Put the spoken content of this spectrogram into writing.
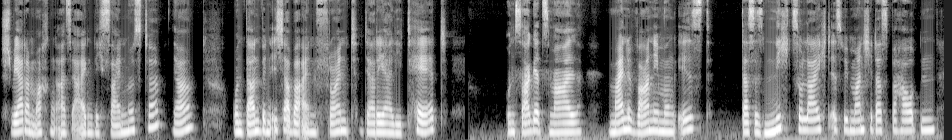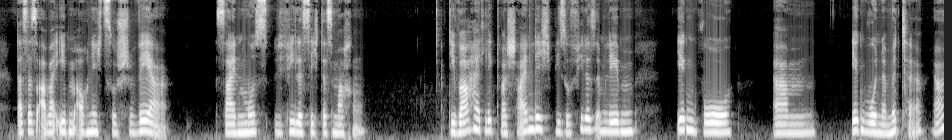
schwerer machen, als er eigentlich sein müsste, ja. Und dann bin ich aber ein Freund der Realität und sage jetzt mal, meine Wahrnehmung ist, dass es nicht so leicht ist, wie manche das behaupten, dass es aber eben auch nicht so schwer sein muss, wie viele sich das machen. Die Wahrheit liegt wahrscheinlich, wie so vieles im Leben, irgendwo, ähm, irgendwo in der Mitte, ja.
